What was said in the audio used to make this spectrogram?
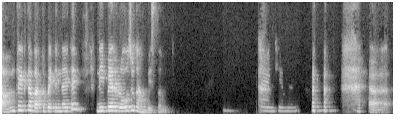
కంప్లీట్గా వర్క్ పెట్టింది అయితే నీ పేరు రోజు కనిపిస్తుంది. థ్యాంక్ యూ మ్యామ్.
